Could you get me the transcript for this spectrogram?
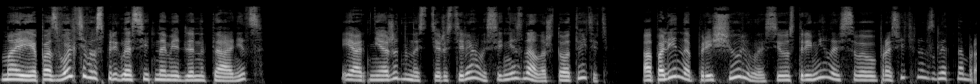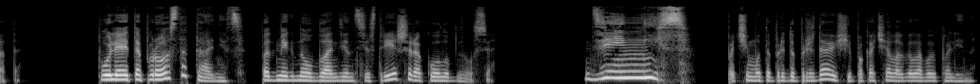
«Мария, позвольте вас пригласить на медленный танец?» Я от неожиданности растерялась и не знала, что ответить, а Полина прищурилась и устремилась свой вопросительный взгляд на брата. «Пуля — это просто танец», — подмигнул блондин сестре и широко улыбнулся. «Денис!» — почему-то предупреждающе покачала головой Полина.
